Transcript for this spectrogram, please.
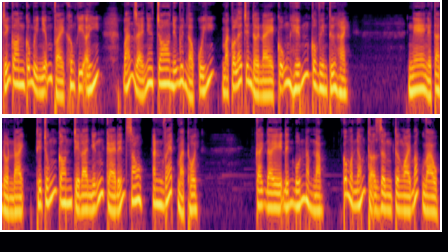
Chính con cũng bị nhiễm phải không khí ấy, bán rẻ như cho những viên ngọc quý mà có lẽ trên đời này cũng hiếm có viên thứ hai. Nghe người ta đồn đại thì chúng con chỉ là những kẻ đến sau, ăn vét mà thôi. Cách đây đến 4-5 năm, có một nhóm thợ rừng từ ngoài Bắc vào,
